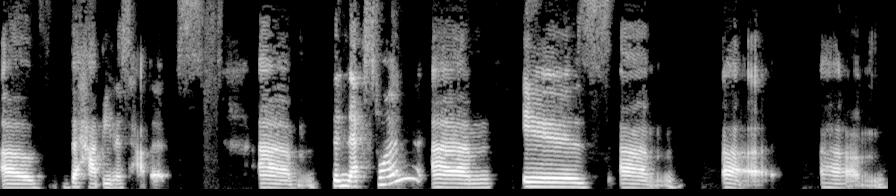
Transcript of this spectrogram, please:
of the happiness habits. Um, the next one um, is um, uh, um,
